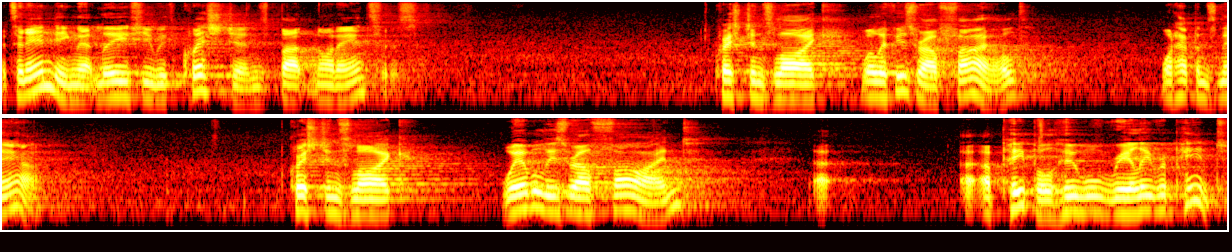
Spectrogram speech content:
It's an ending that leaves you with questions but not answers. Questions like, well, if Israel failed, what happens now? Questions like, where will Israel find a, a people who will really repent?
